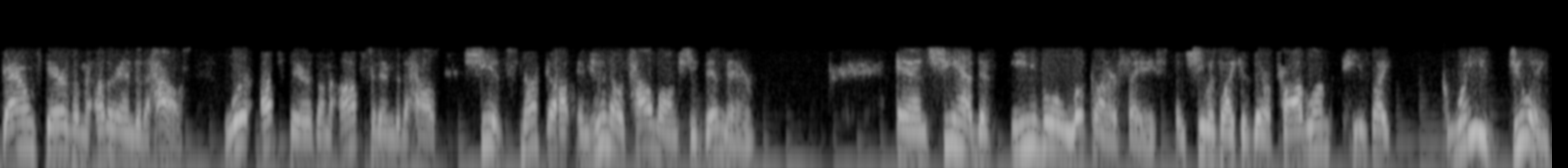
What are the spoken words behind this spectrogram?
downstairs on the other end of the house. We're upstairs on the opposite end of the house. She had snuck up and who knows how long she'd been there. And she had this evil look on her face and she was like, is there a problem? He's like, what are you doing?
